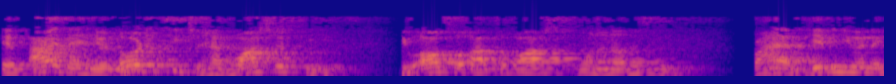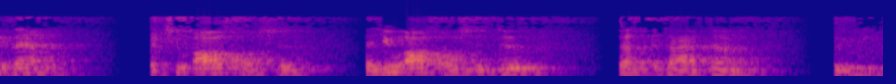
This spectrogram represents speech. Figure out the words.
If I then, your Lord and teacher, have washed your feet, you also ought to wash one another's feet. For I have given you an example that you also should that you also should do just as I have done to you.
